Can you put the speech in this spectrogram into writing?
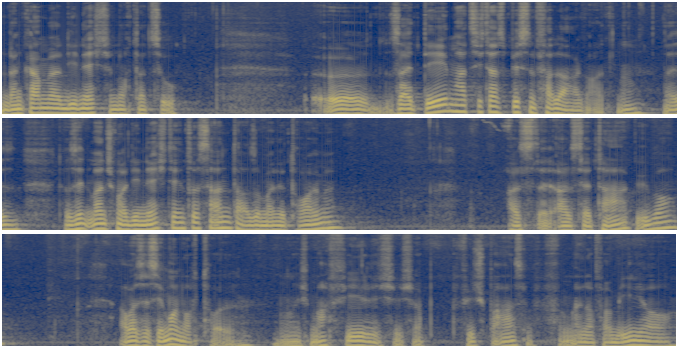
Und dann kamen die Nächte noch dazu. Äh, seitdem hat sich das ein bisschen verlagert. Ne? Da sind manchmal die Nächte interessanter, also meine Träume, als der, Tag über. Aber es ist immer noch toll. Ich mache viel, ich, ich habe viel Spaß von meiner Familie auch,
